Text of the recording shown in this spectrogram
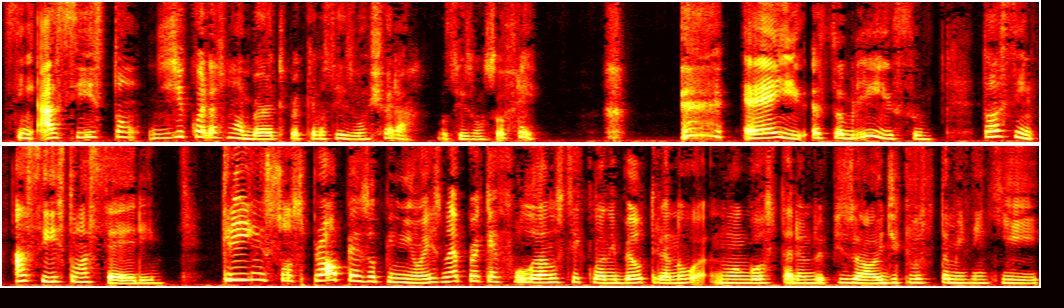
Sim, assistam de coração aberto porque vocês vão chorar, vocês vão sofrer. É, é sobre isso. Então, assim, assistam a série. Criem suas próprias opiniões. Não é porque fulano, ciclano e beltrano não gostaram do episódio que você também tem que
